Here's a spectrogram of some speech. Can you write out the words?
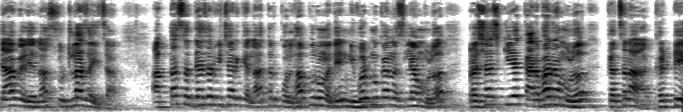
त्यावेळेला सुटला जायचा. आता सध्या जर विचार केला तर कोल्हापूरमध्ये निवडणुका नसल्यामुळं प्रशासकीय कारभारामुळं कचरा खड्डे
